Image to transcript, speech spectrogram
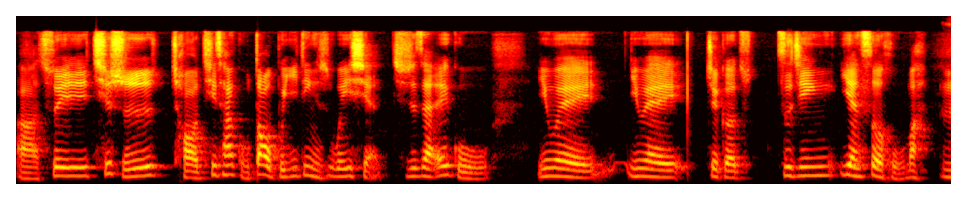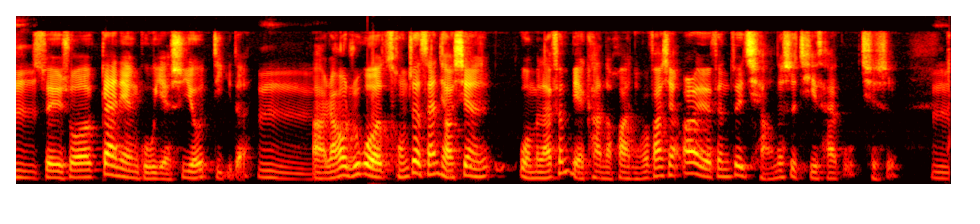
啊，所以其实炒题材股倒不一定是危险，其实，在 A 股，因为因为这个资金堰塞湖嘛，嗯，所以说概念股也是有底的，嗯，啊，然后如果从这三条线我们来分别看的话，你会发现二月份最强的是题材股，其实。嗯，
